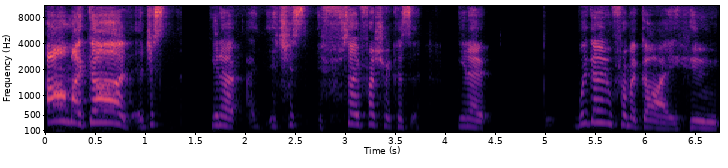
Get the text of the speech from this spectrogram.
oh my god it just you know it's just so frustrating because you know we're going from a guy who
